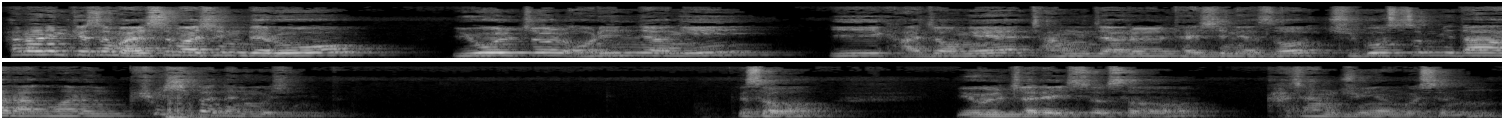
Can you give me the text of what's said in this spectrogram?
하나님께서 말씀하신 대로 6월절 어린 양이 이 가정의 장자를 대신해서 죽었습니다 라고 하는 표시가 되는 것입니다. 그래서 6월절에 있어서 가장 중요한 것은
